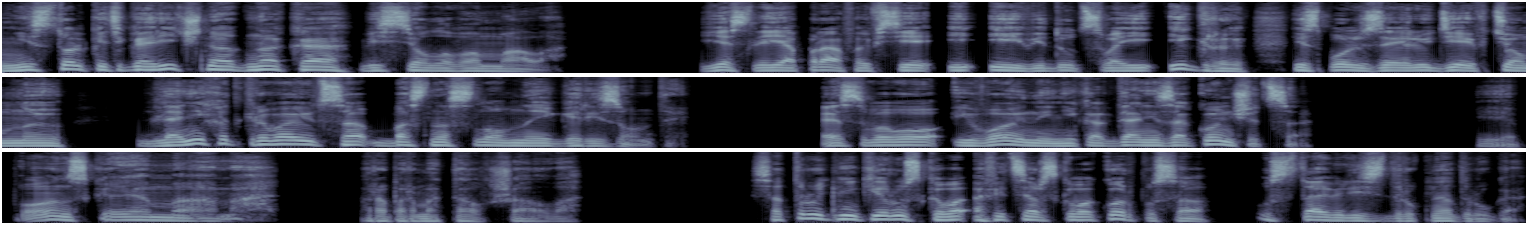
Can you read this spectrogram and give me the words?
Не столь категорично, однако веселого мало. Если я прав и все ИИ ведут свои игры, используя людей в темную, Для них открываются баснословные горизонты. СВО и войны никогда не закончатся. «Японская мама», — пробормотал Шалва. Сотрудники русского офицерского корпуса уставились друг на друга.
